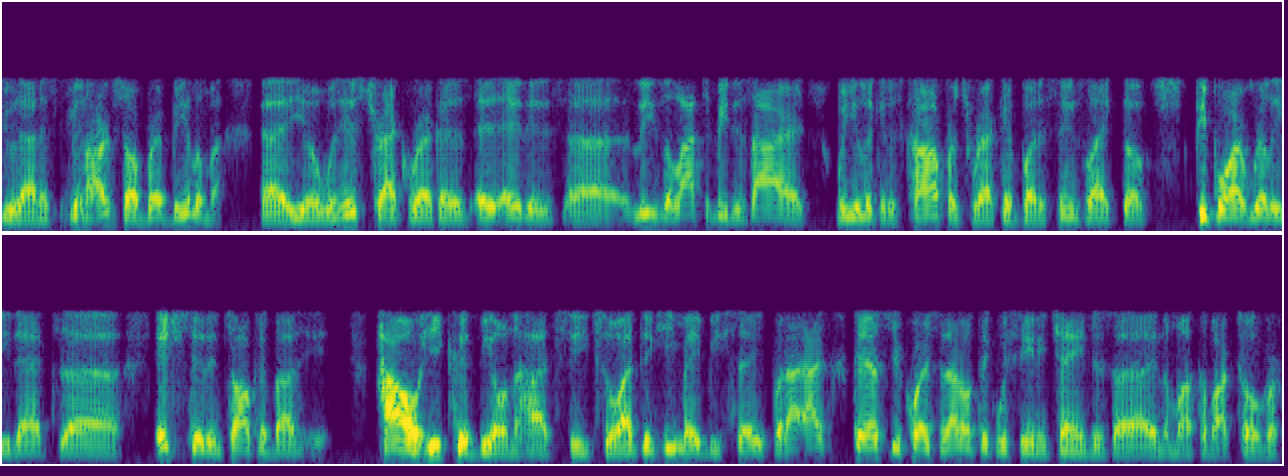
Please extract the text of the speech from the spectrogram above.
shootout. And speaking of Arkansas, Bret Bielema, uh, you know, with his track record, it, it is uh, leaves a lot to be desired when you look at his conference record. But it seems like though people aren't really that that uh, interested in talking about how he could be on the hot seat. So I think he may be safe. But I, I, to answer your question, I don't think we see any changes uh, in the month of October.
